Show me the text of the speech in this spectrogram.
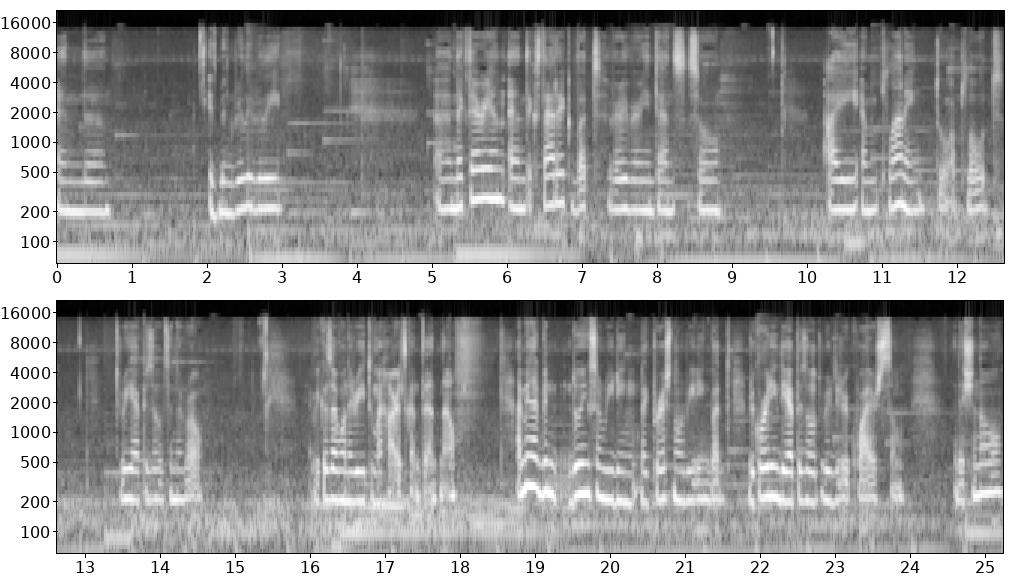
And uh, it's been really, really uh, nectarian and ecstatic, but very, very intense. So I am planning to upload three episodes in a row because I want to read to my heart's content now. I mean, I've been doing some reading, like personal reading, but recording the episode really requires some additional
